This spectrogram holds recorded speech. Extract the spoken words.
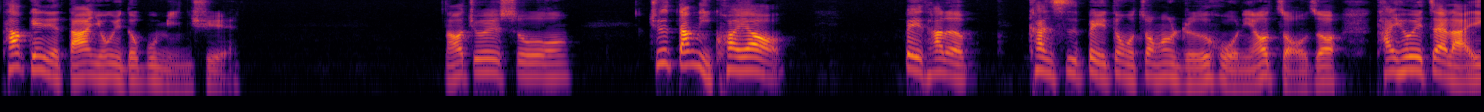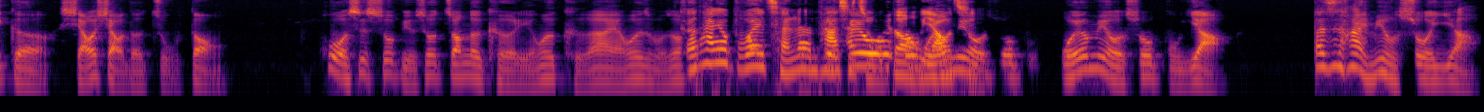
他给你的答案永远都不明确。然后就会说，就是当你快要被他的看似被动的状况惹火，你要走之后，他又会再来一个小小的主动，或者是说，比如说装个可怜或者可爱啊，或者怎么说？可他又不会承认他是主动邀请，我又没有说不要，但是他也没有说要。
